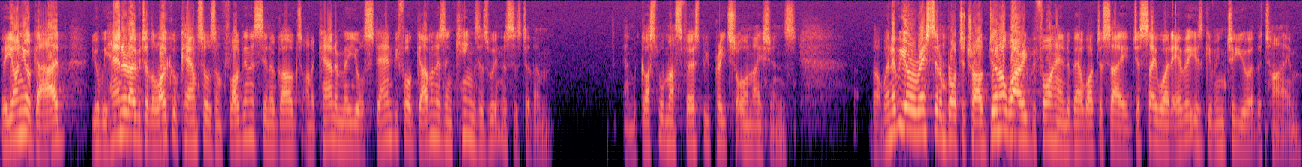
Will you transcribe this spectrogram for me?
Be on your guard. You'll be handed over to the local councils and flogged in the synagogues. On account of me, you'll stand before governors and kings as witnesses to them. And the gospel must first be preached to all nations. But whenever you're arrested and brought to trial, do not worry beforehand about what to say. Just say whatever is given to you at the time,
